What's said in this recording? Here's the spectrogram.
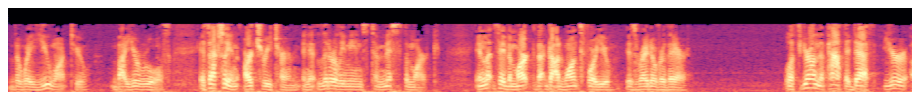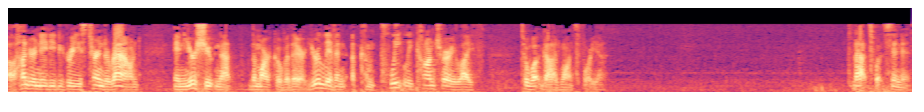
the way you want to by your rules. It's actually an archery term, and it literally means to miss the mark. And let's say the mark that God wants for you is right over there. Well, if you're on the path of death, you're 180 degrees turned around, and you're shooting at the mark over there. You're living a completely contrary life to what God wants for you. That's what sin is.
